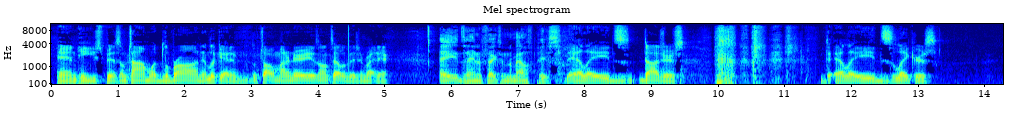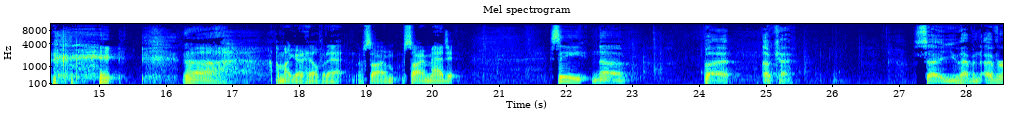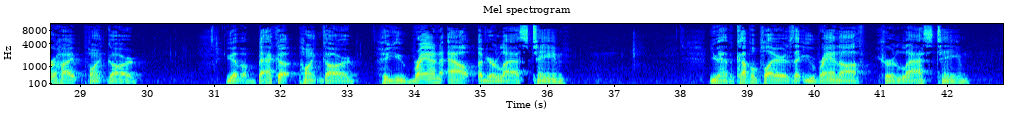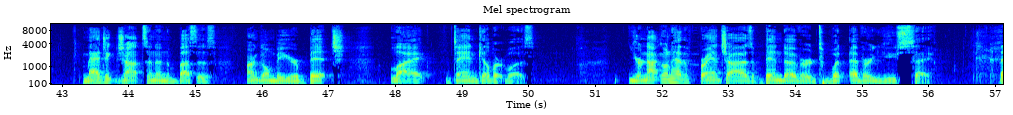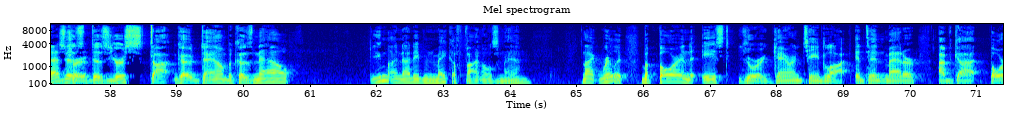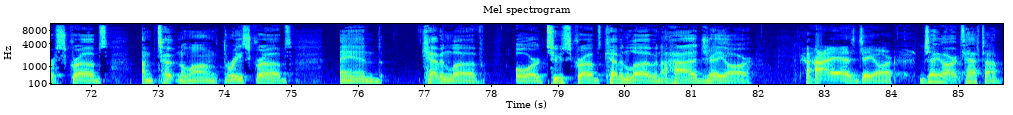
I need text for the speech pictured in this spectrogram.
and he spent some time with LeBron. And look at him. I'm talking about him. There he is on television right there. AIDS ain't affecting the mouthpiece. The LA's Dodgers. the LA's Lakers. uh, I might go to hell for that. I'm sorry. I'm sorry, Magic. See, No, but okay. So you have an overhyped point guard. You have a backup point guard who you ran out of your last team. You have a couple players that you ran off your last team. Magic Johnson and the Busses aren't going to be your bitch like Dan Gilbert was you're not going to have the franchise bend over to whatever you say. that's Does, true. does your stock go down because now you might not even make a finals, man? Like really, before in the East, you're a guaranteed lock. It didn't matter. I've got four scrubs. I'm toting along three scrubs and Kevin Love, or two scrubs, Kevin Love, and a high JR. High ass JR. JR, it's halftime.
